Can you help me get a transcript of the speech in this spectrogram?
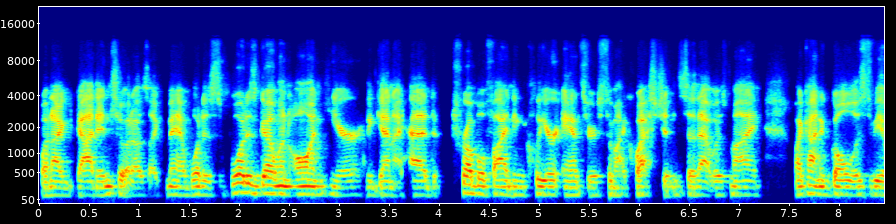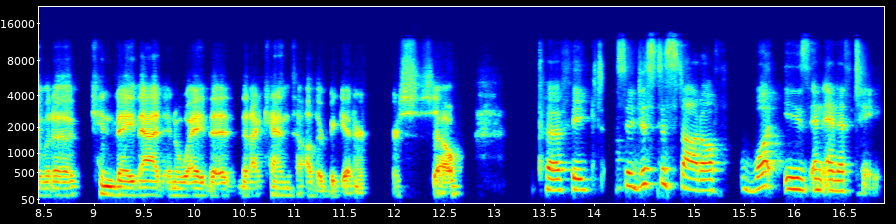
when I got into it. I was like, man, what is what is going on here? Again, I had trouble finding clear answers to my questions. So that was my my kind of goal is to be able to convey that in a way that that I can to other beginners. So perfect. So just to start off, what is an NFT?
